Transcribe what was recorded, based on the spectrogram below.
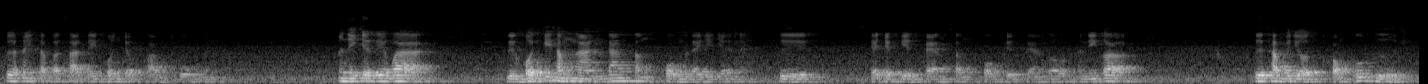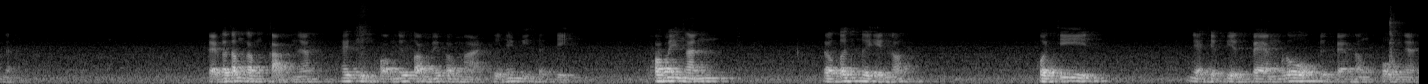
เพื่อให้สรรพสัตว์ได้พ้นจากความทุกข์มันอันนี้จะเรียกว่า หรือคนที่ทำงานด้านสังคมอะไรเยอะๆนะคืออยากจะเปลี่ยนแปลงสังคมเปลี่ยนแปลงโลกอันนี้ก็ คือทำประโยชน์ของผู้อื่นนะแต่ก็ต้องกำกับนะ ให้ถึงพร้อมด้วยความไม่ประมาทคือให้มีสติ เพราะไม่งั้น เราก็เคยเห็นเนาะคนที่อยากจะเปลี่ยนแปลงโลกเปลี่ยนแปลงสังคมเนี่ย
